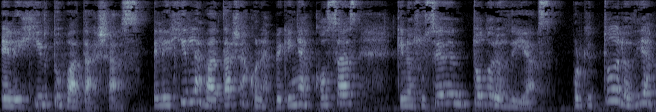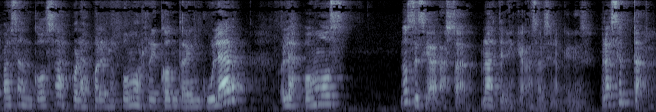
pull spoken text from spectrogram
elegir tus batallas, elegir las batallas con las pequeñas cosas que nos suceden todos los días, porque todos los días pasan cosas por las cuales nos podemos recontravincular o las podemos no sé si abrazar, no las tenés que abrazar si no querés, pero aceptar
